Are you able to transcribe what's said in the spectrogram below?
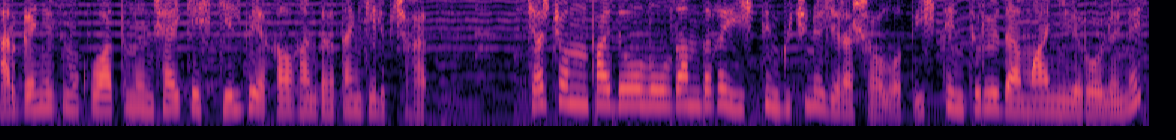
организм кубатынын шайкеш келбей калгандыгынан келип чыгат чарчоонун пайда болуу ылдамдыгы иштин күчүнө жараша болот. Иштин түрү да маанилүү роль ойнойт.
